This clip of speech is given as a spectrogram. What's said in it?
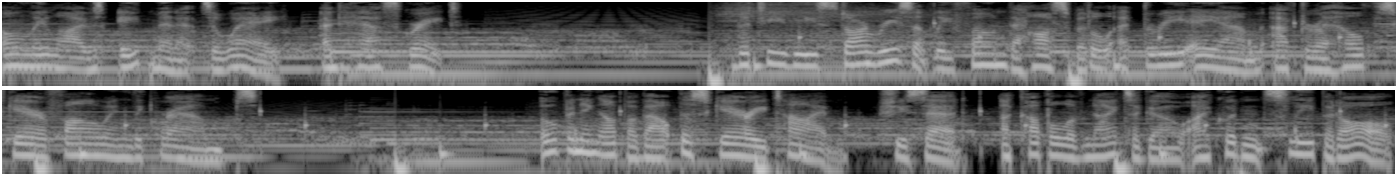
only lives 8 minutes away, and Hess great. The TV star recently phoned the hospital at 3 a.m. after a health scare following the cramps. Opening up about the scary time, she said, a couple of nights ago I couldn't sleep at all.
